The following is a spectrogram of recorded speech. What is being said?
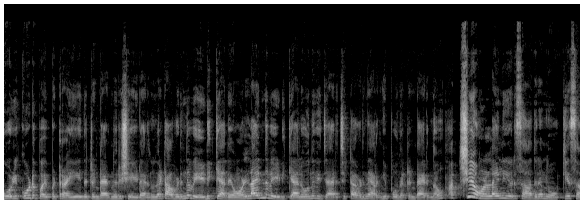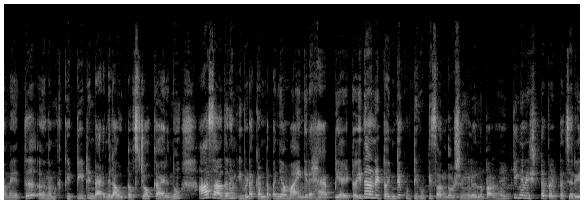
കോഴിക്കോട് പോയപ്പോൾ ട്രൈ ചെയ്തിട്ടുണ്ടായിരുന്ന ഒരു ഷെയ്ഡായിരുന്നു എന്നിട്ട് അവിടുന്ന് മേടിക്കാതെ ഓൺലൈനിൽ നിന്ന് മേടിക്കാലോ എന്ന് വിചാരിച്ചിട്ട് അവിടുന്ന് ഇറങ്ങി പോന്നിട്ടുണ്ടായിരുന്നു പക്ഷേ ഓൺലൈനിൽ ഈ ഒരു സാധനം നോക്കിയ സമയത്ത് നമുക്ക് കിട്ടിയിട്ടുണ്ടായിരുന്നില്ല ഔട്ട് ഓഫ് സ്റ്റോക്ക് ആയിരുന്നു. ആ സാധനം ഇവിടെ കണ്ടപ്പോൾ ഞാൻ ഭയങ്കര ഹാപ്പി ആയിട്ടോ. ഇതാണ് കേട്ടോ എന്റെ കുട്ടി കുട്ടി സന്തോഷങ്ങൾ എന്ന് പറഞ്ഞു. എനിക്കിങ്ങനെ ഇഷ്ടപ്പെട്ട ചെറിയ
